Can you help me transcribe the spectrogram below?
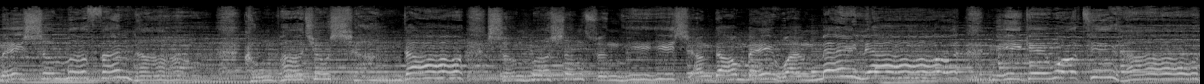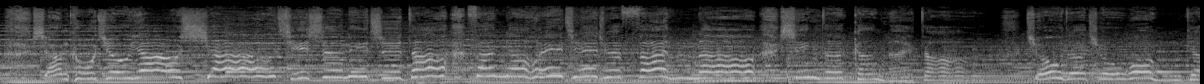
没什么烦恼，恐怕就想到什么生存意义，想到没完没了。你给我听好，想哭就要笑。其实你知道，烦恼会解决烦恼。新的刚来到，旧的就忘掉。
